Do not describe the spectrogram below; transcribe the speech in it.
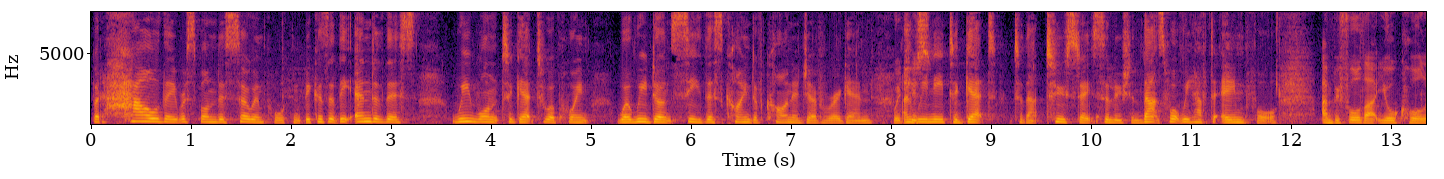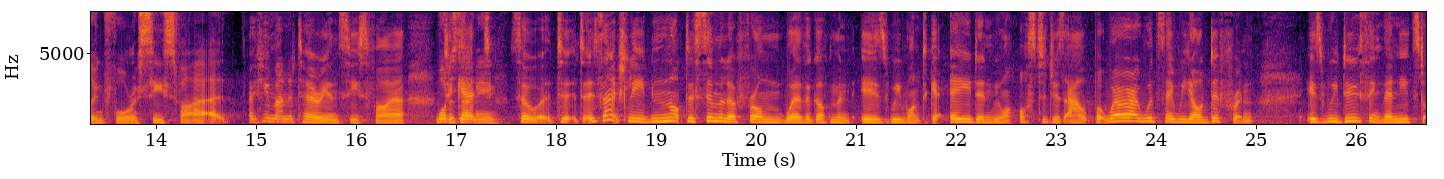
But how they respond is so important because at the end of this, we want to get to a point where we don't see this kind of carnage ever again, Which and is- we need to get to that two-state solution. That's what we have to aim for. and before that, you're calling for a ceasefire. A humanitarian ceasefire. What to does that mean? So uh, to, to- it's actually not dissimilar from where the government is. We want to get aid in, we want hostages out. But where I would say we are different is we do think there needs to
